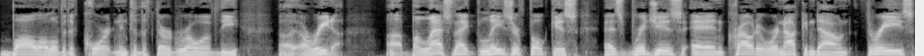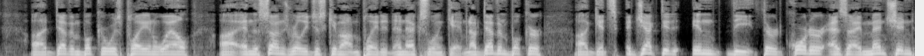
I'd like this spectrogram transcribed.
ball all over the court and into the third row of the uh, arena. Uh, but last night, laser focus as Bridges and Crowder were knocking down threes. Uh, Devin Booker was playing well, uh, and the Suns really just came out and played an excellent game. Now, Devin Booker uh, gets ejected in the third quarter, as I mentioned.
